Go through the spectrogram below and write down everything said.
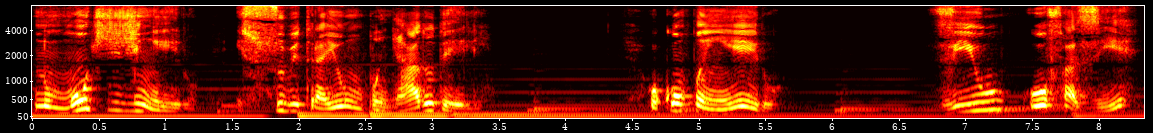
no monte de dinheiro e subtraiu um punhado dele. O companheiro viu-o fazer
